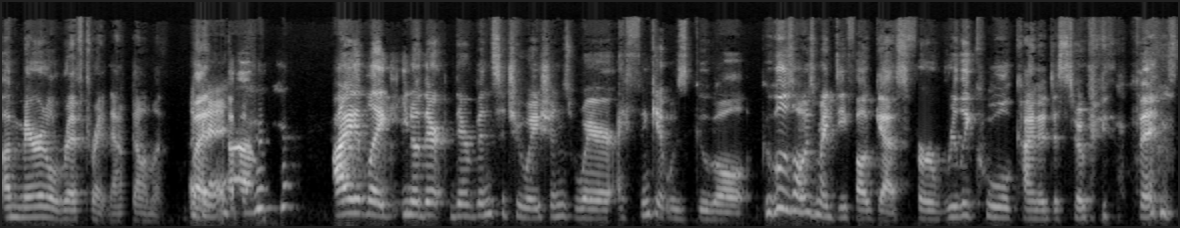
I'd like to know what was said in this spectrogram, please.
a marital rift right now, gentlemen. But okay. um, I like, you know, there there have been situations where I think it was Google. Google is always my default guess for really cool kind of dystopian things.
